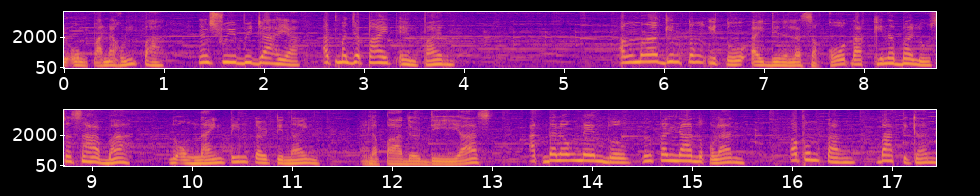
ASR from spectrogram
noong panahon pa ng Srivijaya at Majapahit Empire. Ang mga gintong ito ay dinala sa Kota Kinabalu sa Sabah noong 1939 nila Father Diaz at dalawang membro ng Talyano clan papuntang Vatican.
